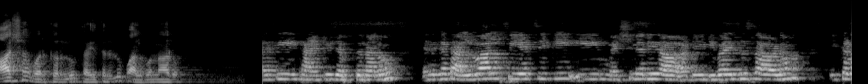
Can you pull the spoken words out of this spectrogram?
ఆశా వర్కర్లు తదితరులు పాల్గొన్నారు. థ్యాంక్ యూ చెప్తున్నాను. ఎందుకంటే అల్వాల్ పిహెచ్సికి ఈ మెషినరీ ఈ డివైసెస్ రావడం ఇక్కడ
